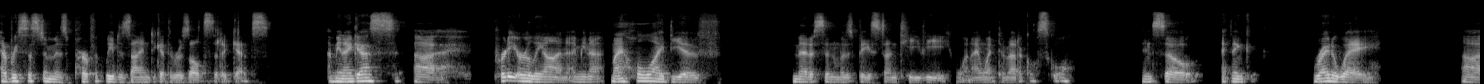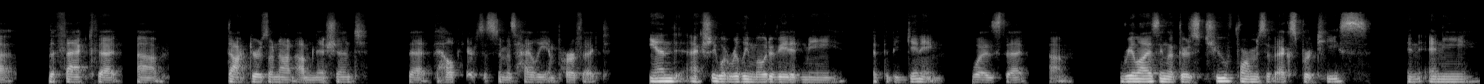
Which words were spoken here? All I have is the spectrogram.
every system is perfectly designed to get the results that it gets. I mean, I guess uh, pretty early on, I mean, my whole idea of medicine was based on TV when I went to medical school. And so I think right away, uh, the fact that um, doctors are not omniscient, that the healthcare system is highly imperfect. And actually, what really motivated me at the beginning was that um, realizing that there's two forms of expertise in any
